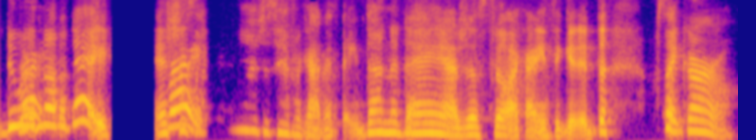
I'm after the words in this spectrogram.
Do right. it another day. And right. she's like, oh, I just haven't got anything done today. I just feel like I need to get it done. I was like, girl,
